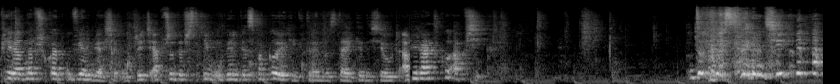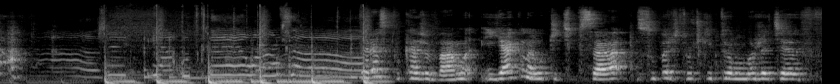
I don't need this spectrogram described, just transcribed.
Pirat na przykład uwielbia się uczyć, a przede wszystkim uwielbia smakołyki, które dostaje, kiedy się uczy. A piratku, a psik. To sędzi. Teraz pokażę Wam, jak nauczyć psa super sztuczki, którą możecie w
